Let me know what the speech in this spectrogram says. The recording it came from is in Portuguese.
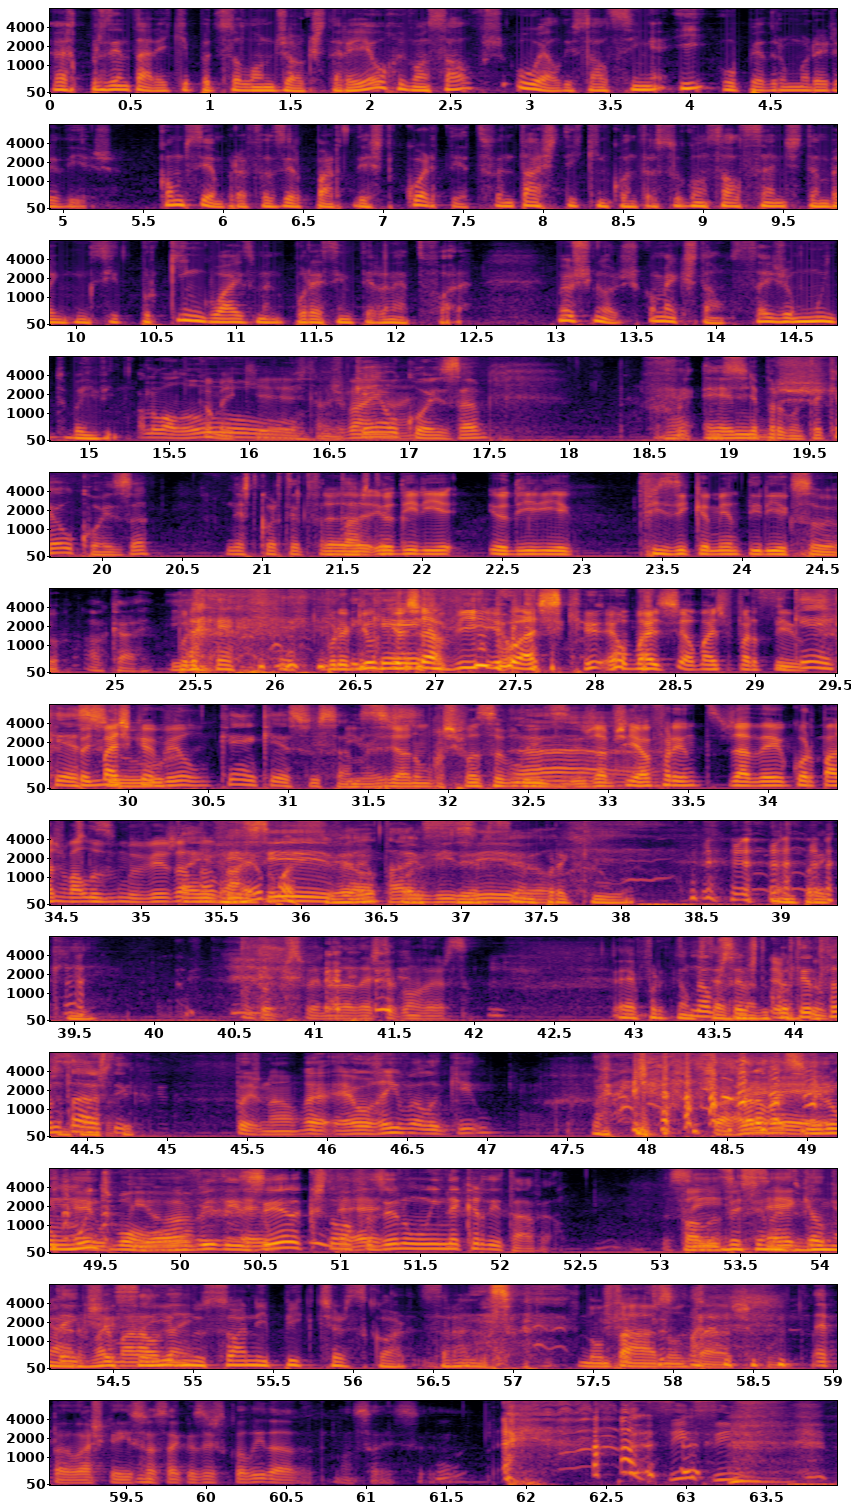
a representar a equipa do Salão de Jogos estarei eu, Rui Gonçalves, o Hélio Salsinha e o Pedro Moreira Dias. Como sempre, a fazer parte deste quarteto fantástico encontra-se o Gonçalo Santos, também conhecido por King Wiseman por essa internet fora. Meus senhores, como é que estão? Sejam muito bem-vindos. Alô, alô. Como é que é? Estamos Quem bem, é o é? Coisa? É, é a minha pergunta. Quem é o Coisa neste quarteto Uh, fantástico? eu diria, eu diria, fisicamente diria que sou eu. Ok. E, Por- quem, Por aquilo quem que eu é- já vi, eu acho que é o mais, é o mais parecido. quem é que é a Tenho mais Sue? cabelo. Quem é que é a Sue Summers? Isso já não me responsabilizo. Eu já me cheguei à frente, já dei o corpo às balas uma vez, já Tá estava. invisível. Ah, ser, tá posso invisível. Ser sempre aqui. Sempre aqui. Não estou a perceber nada desta conversa. É porque não, Não percebes do Quarteto Fantástico. Pois não, é, é horrível aquilo. Agora vai É- sair um é muito o bom. pior, Ouvi dizer é- que estão a é- fazer um inacreditável. Sim, é aquele que tem que vai chamar sair alguém. no Sony Picture Score, será? Não está, não está. acho que- É pá, eu acho que aí só sai coisas de qualidade. Não sei se. sim, sim.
